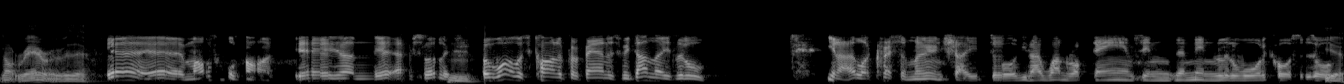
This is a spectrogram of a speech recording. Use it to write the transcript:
Not rare over there. Yeah, yeah, multiple times. Yeah, yeah, yeah, absolutely. Hmm. But what was kind of profound is we've done these little, you know, like crescent moon shaped or, you know, one rock dams in, in, in little water courses or Yeah,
